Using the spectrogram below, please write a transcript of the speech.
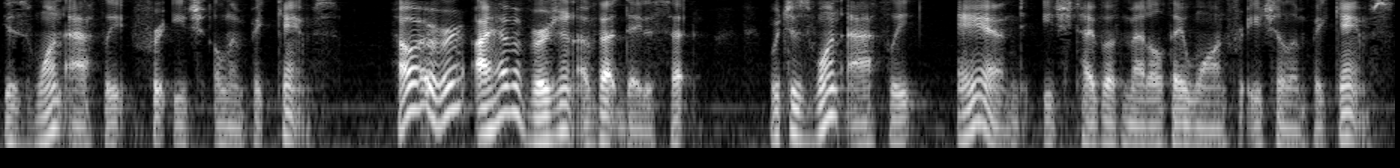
is one athlete for each Olympic Games. However, I have a version of that dataset which is one athlete and each type of medal they won for each Olympic Games.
